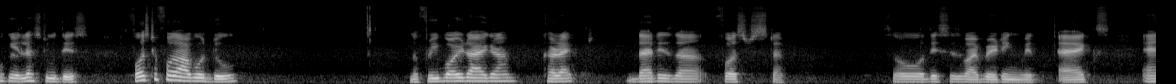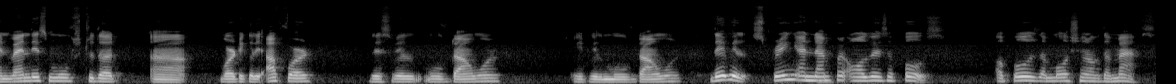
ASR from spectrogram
Okay let's do this. First of all I would do the free body diagram correct? That is the first step. So this is vibrating with X and when this moves to the uh, vertically upward this will move downward it will move downward. They will spring and damper always oppose oppose the motion of the mass.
